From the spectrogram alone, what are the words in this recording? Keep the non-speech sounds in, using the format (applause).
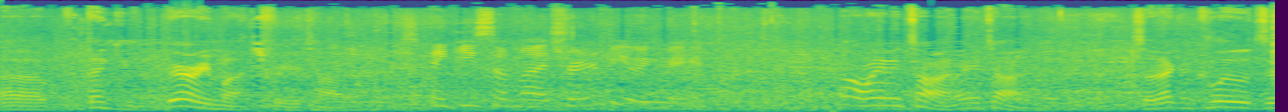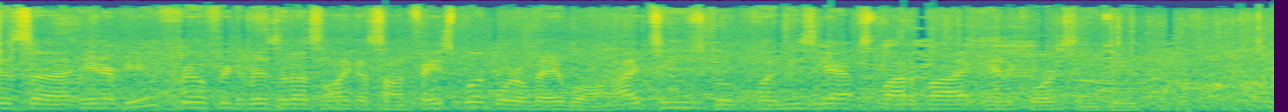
Uh, thank you very much for your time. Thank you so much for interviewing me. Oh, anytime, anytime. So that concludes this uh, interview. Feel free to visit us and like us on Facebook. We're available on iTunes, Google Play Music app, Spotify, and of course YouTube.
